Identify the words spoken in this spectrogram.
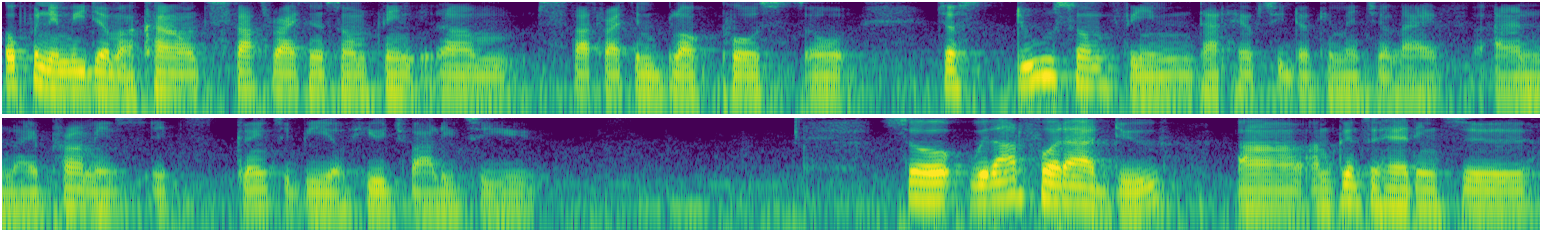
open a Medium account, start writing something, um, start writing blog posts, or just do something that helps you document your life. And I promise it's going to be of huge value to you. So, without further ado, uh, I'm going to head into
